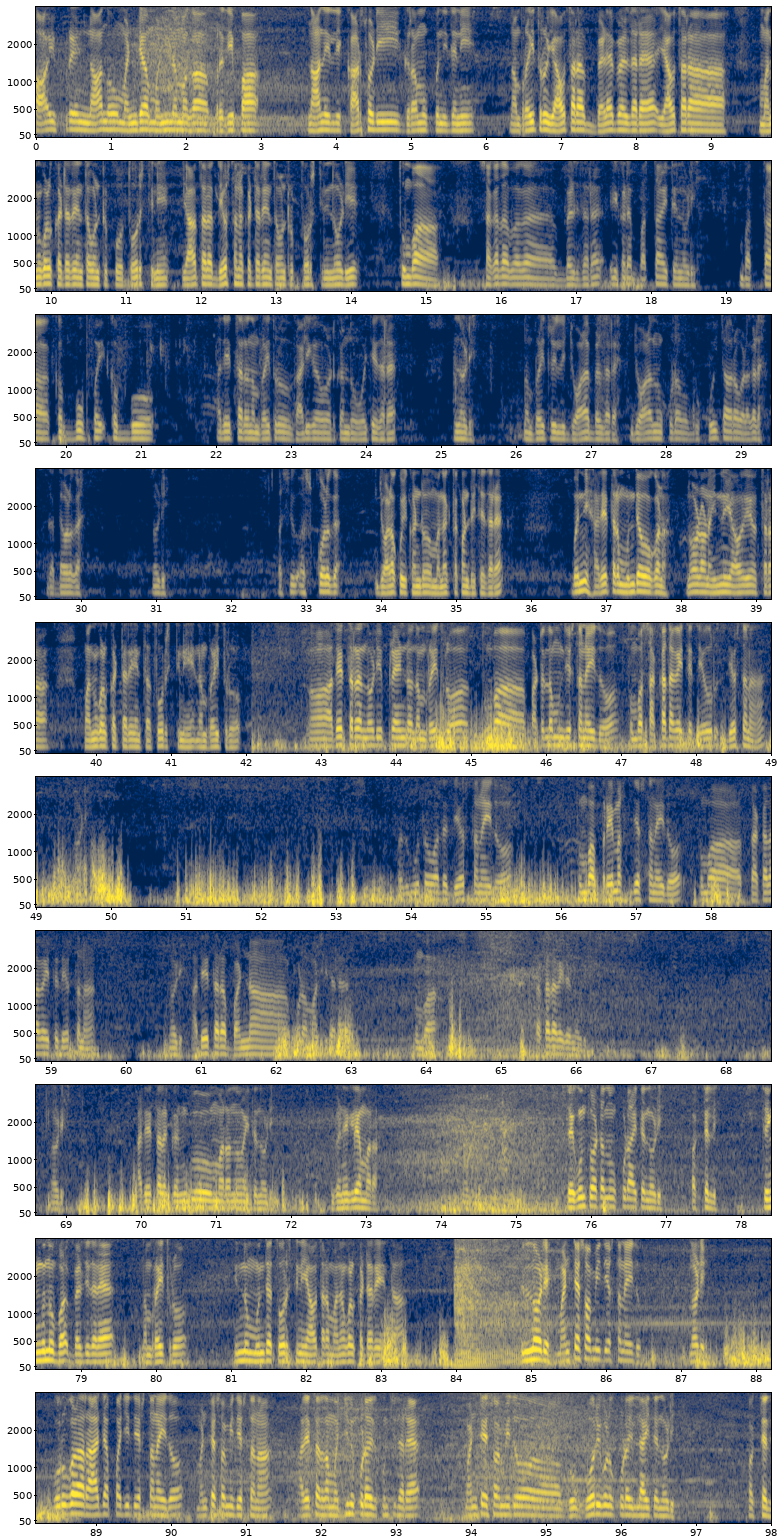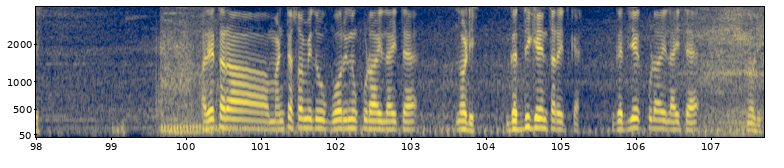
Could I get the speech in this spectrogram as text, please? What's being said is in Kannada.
ಹಾಯ್ ಫ್ರೆಂಡ್, ನಾನು ಮಂಡ್ಯ ಮಣ್ಣಿನ ಮಗ ಪ್ರದೀಪ. ನಾನಿಲ್ಲಿ ಕಾರ್ಸೋಡಿ ಗ್ರಾಮಕ್ಕೆ ಬಂದಿದ್ದೀನಿ. ನಮ್ಮ ರೈತರು ಯಾವ ಥರ ಬೆಳೆ ಬೆಳೆದಾರೆ, ಯಾವ ಥರ ಮನೆಗಳು ಕಟ್ಟಾರೆ ಅಂತ ಒಂದು ಟ್ರಿಪ್ಪು ತೋರಿಸ್ತೀನಿ. ಯಾವ ಥರ ದೇವಸ್ಥಾನ ಕಟ್ಟಾರೆ ಅಂತ ಒಂದು ಟ್ರಿಪ್ ತೋರಿಸ್ತೀನಿ ನೋಡಿ. ತುಂಬ ಸಗದ ಭಾಗ ಬೆಳೆದಿದ್ದಾರೆ. ಈ ಕಡೆ ಭತ್ತ ಐತೆ ನೋಡಿ. ಭತ್ತ, ಕಬ್ಬು, ಪೈ, ಕಬ್ಬು. ಅದೇ ಥರ ನಮ್ಮ ರೈತರು ಗಾಡಿಗೆ ಹೊಡ್ಕೊಂಡು ಹೋಗ್ತಿದ್ದಾರೆ. ನೋಡಿ. ನಮ್ಮ ರೈತರು ಇಲ್ಲಿ ಜೋಳ ಬೆಳೆದಾರೆ. ಜೋಳನೂ ಕೂಡ ಒಬ್ಬರು ಕುಯ್ತಾವ್ರೆ ಒಳಗಡೆ, ಗದ್ದೆ ಒಳಗೆ. ನೋಡಿ, ಹಸಿ, ಹಸ್ಕೊಳಗೆ ಜೋಳ ಕುಯ್ಕೊಂಡು ಮನೆಗೆ ತಗೊಂಡು ಇಟ್ಟಿದ್ದಾರೆ. ಬನ್ನಿ, ಅದೇ ಥರ ಮುಂದೆ ಹೋಗೋಣ. ನೋಡೋಣ, ಇನ್ನೂ ಯಾವ ಯಾವ ಥರ ಮನ್ಗಳು ಕಟ್ಟಾರೆ ಅಂತ ತೋರಿಸ್ತೀನಿ ನಮ್ಮ ರೈತರು. ಅದೇ ಥರ ನೋಡಿ ಫ್ರೆಂಡ್ ನಮ್ಮ ರೈತರು ತುಂಬ ಮುಂದೆ ದೇವಸ್ಥಾನ ಇದು. ತುಂಬ ಸಖತ್ತಾಗೈತೆ ದೇವ್ರ, ದೇವಸ್ಥಾನ. ನೋಡಿ. ಅದ್ಭುತವಾದ ದೇವಸ್ಥಾನ ಇದು. ತುಂಬ ಫೇಮಸ್ ದೇವಸ್ಥಾನ ಇದು. ತುಂಬ ಸಖತ್ತಾಗೈತೆ ದೇವಸ್ಥಾನ. ನೋಡಿ, ಅದೇ ಥರ ಬಣ್ಣ ಕೂಡ ಮಾಡಿಸಿದ್ದಾರೆ. ತುಂಬ ಸಖತ್ತಾಗೈತೆ ನೋಡಿ. ನೋಡಿ, ಅದೇ ಥರ ಗಂಗು ಮರನೂ ಐತೆ ನೋಡಿ. ಗಣಿಗ್ಲೆ ಮರ. ನೋಡಿ, ತೆಂಗಿನ ತೋಟನೂ ಕೂಡ ಐತೆ ನೋಡಿ ಪಕ್ಕದಲ್ಲಿ. ತೆಂಗು ಬ, ಬೆಳೆದಿದ್ದಾರೆ ನಮ್ಮ ರೈತರು. ಇನ್ನು ಮುಂದೆ ತೋರಿಸ್ತೀನಿ ಯಾವ ಥರ ಮನೆಗಳು ಕಟ್ಟಾರೆ ಅಂತ. ಇಲ್ಲಿ ನೋಡಿ ಮಂಟೆಸ್ವಾಮಿ ದೇವಸ್ಥಾನ ಇದು. ನೋಡಿ, ಗುರುಗಳ ರಾಜಪ್ಪಾಜಿ ದೇವಸ್ಥಾನ ಇದು ಮಂಟೆಸ್ವಾಮಿ ದೇವಸ್ಥಾನ. ಅದೇ ಥರ ನಮ್ಮ ಅಜ್ಜಿನೂ ಕೂಡ ಇಲ್ಲಿ ಕುಂತಿದ್ದಾರೆ. ಮಂಟೆಸ್ವಾಮಿದು ಗೋರಿಗಳು ಕೂಡ ಇಲ್ಲ ಐತೆ ನೋಡಿ, ಪಕ್ಕದಲ್ಲಿ. ಅದೇ ಥರ ಮಂಟೆಸ್ವಾಮಿದು ಗೋರಿನೂ ಕೂಡ ಇಲ್ಲ ಐತೆ. ನೋಡಿ, ಗದ್ದಿಗೆ ಅಂತಾರೆ ಇದಕ್ಕೆ. ಗದ್ದಿಗೆ ಕೂಡ ಇಲ್ಲ ಐತೆ. ನೋಡಿ,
